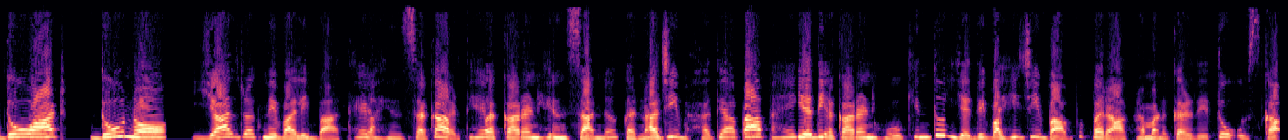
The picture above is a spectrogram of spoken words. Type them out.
दो आठ, दो नौ। याद रखने वाली बात है, अहिंसा का अर्थ है अकारण हिंसा न करना। जीव हत्या पाप है, यदि अकारण हो, किंतु यदि वही जीव आप पर आक्रमण कर दे तो उसका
